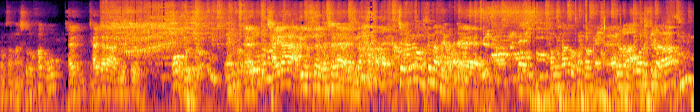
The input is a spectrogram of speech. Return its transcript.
영상 마치도록 하고 잘, 잘 가라, 아리오스. 어, 뭐야. 네, 네. 잘 가라. 네, 잘 가라, 아리오스. 네. 제 노래방 끝났네요. 네, 네. 네, 정리하도록 하죠. 네, 여러분 수고하셨습니다.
